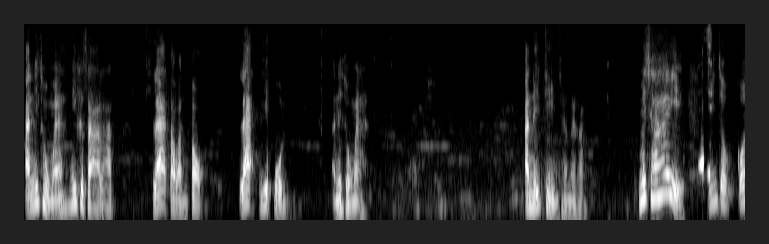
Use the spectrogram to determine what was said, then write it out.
อันนี้ถูกไหมนี่คือสหรัฐ และตะวันตก และญี่ปุ่น อันนี้ถูกไหมอันนี้จีนใช่ไหมครับ ไม่ใช่ จีนจะโกง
